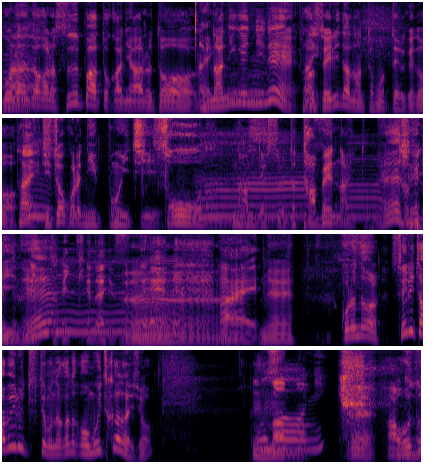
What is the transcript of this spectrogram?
これまあだからスーパーとかにあるとはい。何気にねはい。あセリだなんて思ってるけどはい。実はこれ日本一。そうなんなんですよ。食べないとねセリね。だいけないですね。うん。はい。ね。これだからセリ食べるっつってもなかなか思いつかないでしょ？お雑煮？ええ。あお雑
